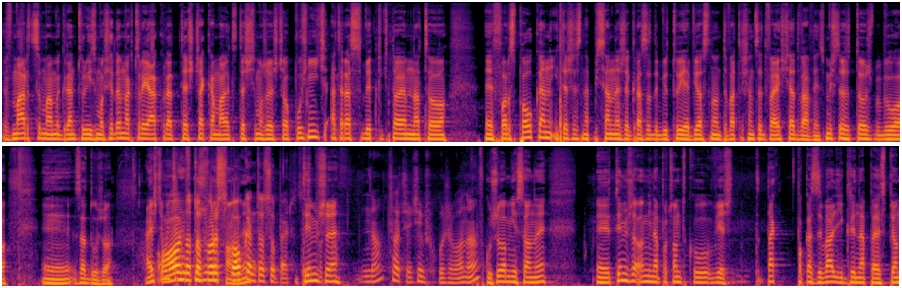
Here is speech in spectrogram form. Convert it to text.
w marcu mamy Gran Turismo 7, na które ja akurat też czekam, ale to też się może jeszcze opóźnić, a teraz sobie kliknąłem na to y, Forspoken i też jest napisane, że gra zadebiutuje wiosną 2022, więc myślę, że to już by było y, za dużo. A jeszcze o, no to Forspoken to super. To tym, że... No, co, czym wkurzyło, no? Wkurzyło mnie Sony tym, że oni na początku, wiesz, tak pokazywali gry na PS5,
